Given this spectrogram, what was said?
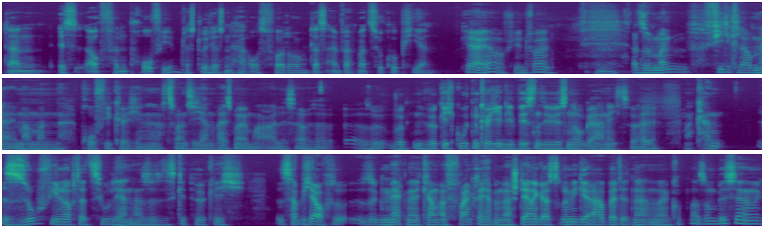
dann ist auch für einen Profi das durchaus eine Herausforderung, das einfach mal zu kopieren. Ja, ja, auf jeden Fall. Mhm. Also man, viele glauben ja immer, man Profiköche, ne? nach 20 Jahren weiß man immer alles. Aber also wirklich guten Köche, die wissen, sie wissen noch gar nichts, weil man kann so viel noch dazulernen. Also es gibt wirklich das habe ich auch so, so gemerkt. Ne? Ich kam aus Frankreich, habe in einer Sternegastronomie gearbeitet, ne? und dann kommt man so ein bisschen,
